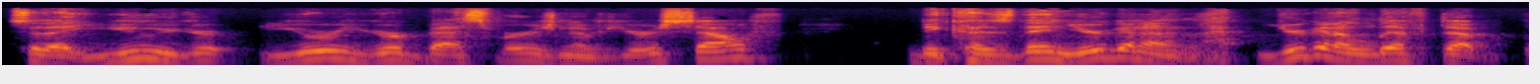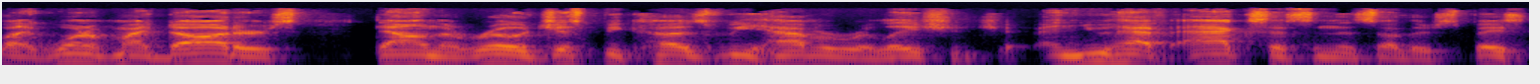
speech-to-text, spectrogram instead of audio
so that you you're you're your best version of yourself. Because then you're gonna you're gonna lift up like one of my daughters down the road just because we have a relationship and you have access in this other space.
